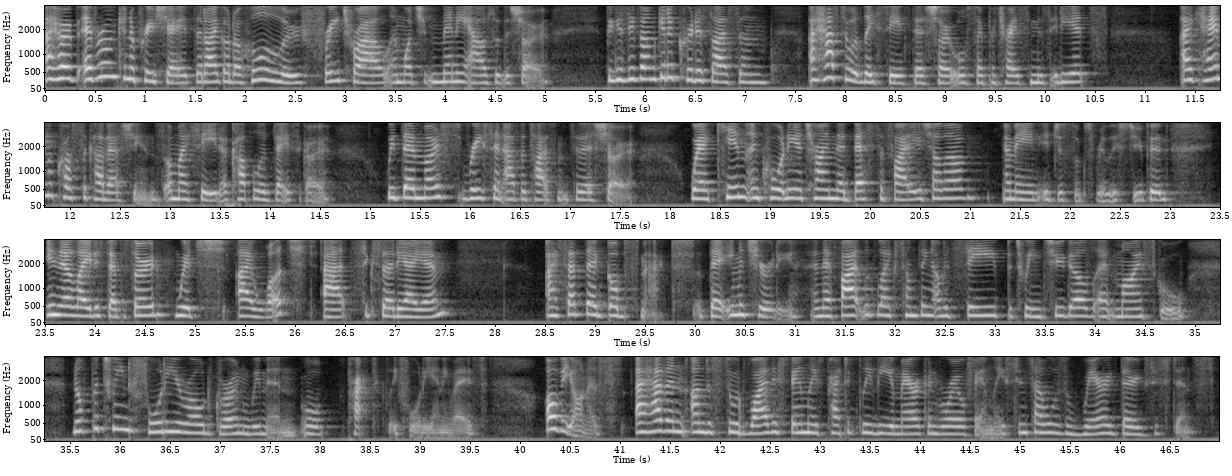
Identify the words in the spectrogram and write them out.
I hope everyone can appreciate that I got a Hulu free trial and watch many hours of the show, because if I'm going to criticize them, I have to at least see if their show also portrays them as idiots. I came across the Kardashians on my feed a couple of days ago with their most recent advertisement for their show, where Kim and Kourtney are trying their best to fight each other I mean, it just looks really stupid. In their latest episode, which I watched at 6:30 a.m., I sat there gobsmacked at their immaturity, and their fight looked like something I would see between two girls at my school, not between 40 year old grown women, or practically 40, anyways. I'll be honest, I haven't understood why this family is practically the American royal family since I was aware of their existence.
